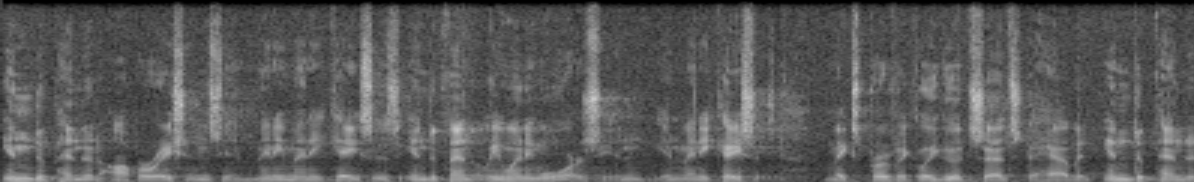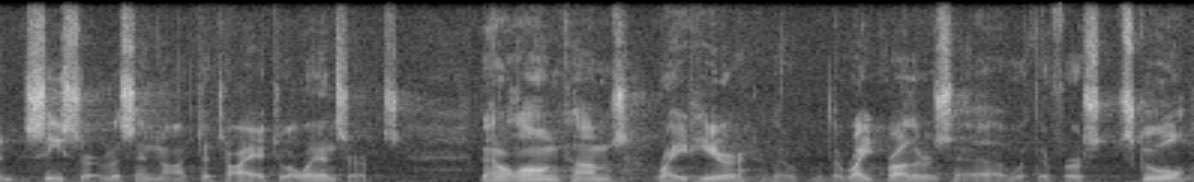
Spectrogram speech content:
independent operations in many, many cases, independently winning wars in, in many cases makes perfectly good sense to have an independent sea service and not to tie it to a land service. Then along comes right here, the, the Wright brothers uh, with their first school,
